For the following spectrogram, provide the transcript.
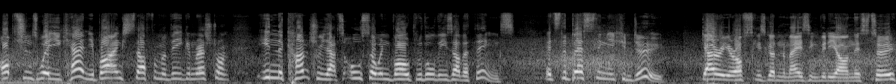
options where you can. You're buying stuff from a vegan restaurant in the country that's also involved with all these other things. It's the best thing you can do. Gary Yourofsky's got an amazing video on this too.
